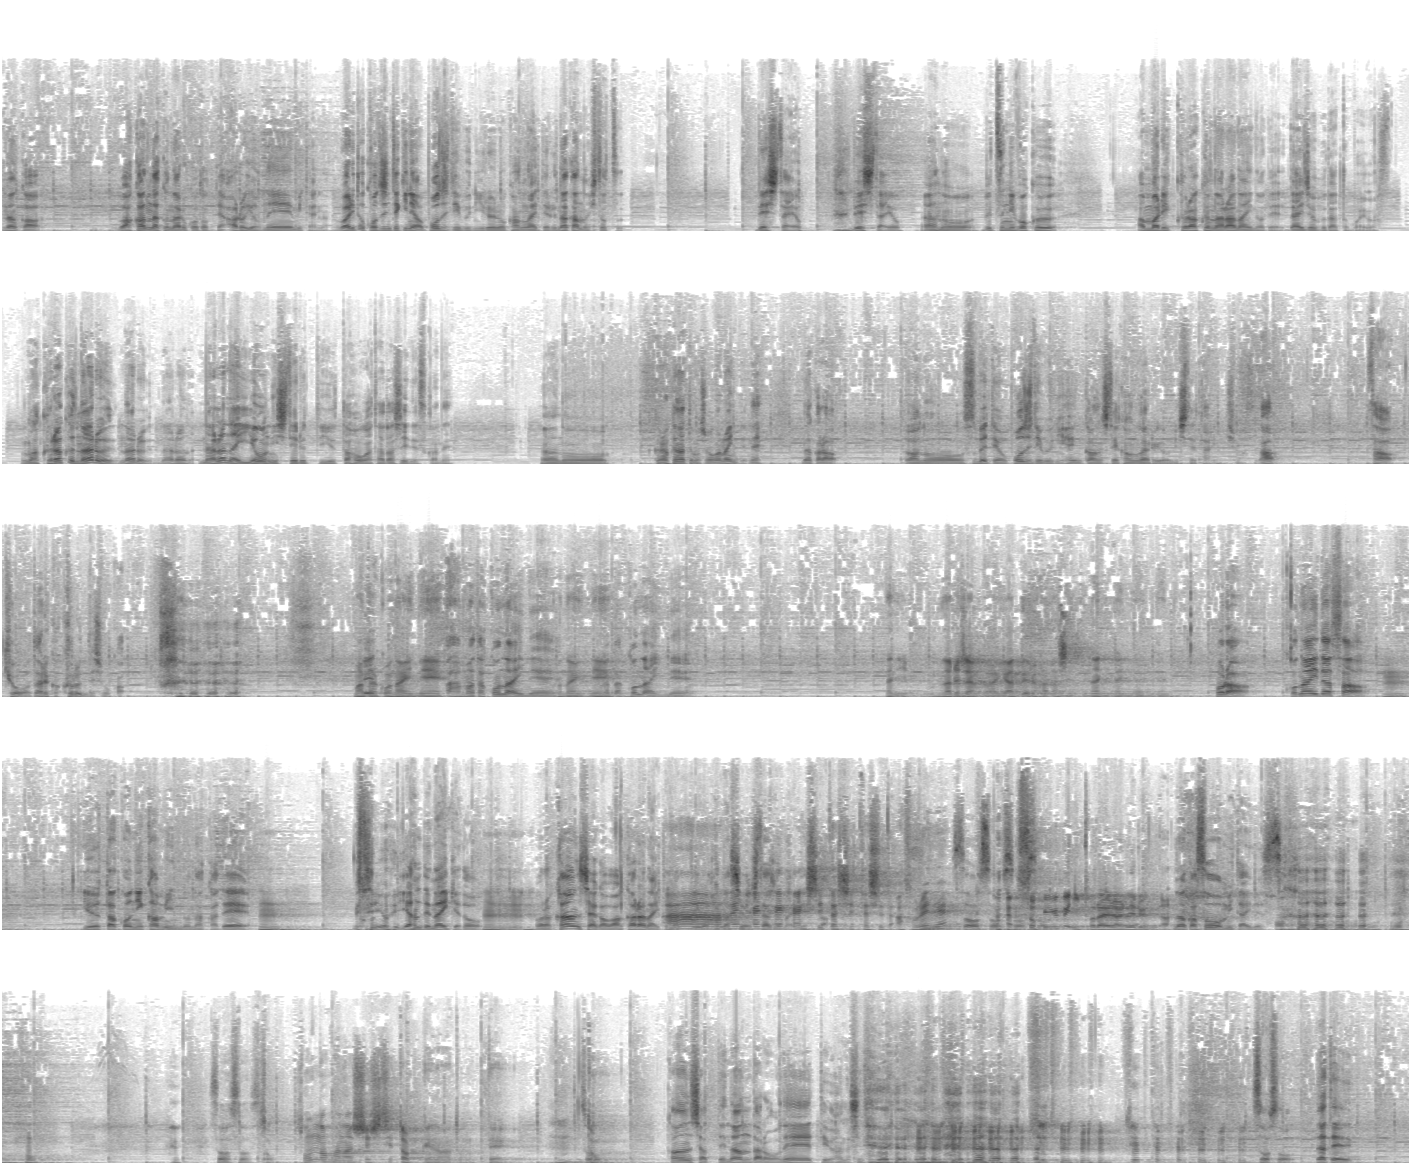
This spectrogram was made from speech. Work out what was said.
なんか分かんなくなることってあるよねみたいな。割と個人的にはポジティブにいろいろ考えてる中の一つでしたよ。でしたよ。あの別に僕あんまり暗くならないので大丈夫だと思います。まあ暗くなるなるならならないようにしてるって言った方が正しいですかね。あの暗くなってもしょうがないんでね。だからあの全てをポジティブに変換して考えるようにしてたりしますが。さあ今日は誰か来るんでしょうか？まだ来ないね。あまだ来ないね。来ないね。まだ来ないね。何なるちゃんが病んでる話って何何何何？ほらこないださうん「ゆうたこに仮眠」の中でうん。別に俺病んでないけど、うんうんほら感謝がわからないとかっていう話をしたじゃないですか。はいはいはいたしてたしてた。あそれね？そうそうそうそう。そういうふうに捉えられるんだ。なんかそうみたいです。そうそうそう。そんな話してたっけなと思って。んそう。と感謝ってなんだろうねっていう話ね。そうそう。だって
